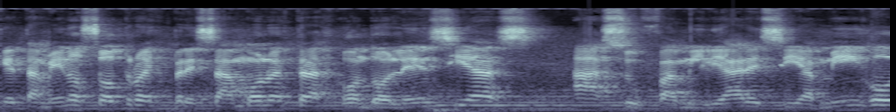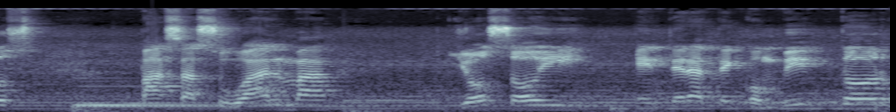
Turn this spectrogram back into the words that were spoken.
que también nosotros expresamos nuestras condolencias a sus familiares y amigos. Pasa su alma. Yo soy Entérate con Víctor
